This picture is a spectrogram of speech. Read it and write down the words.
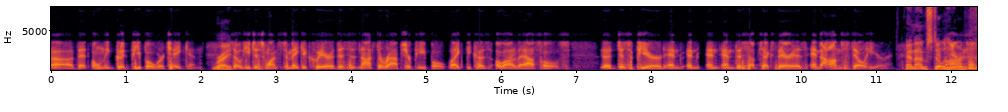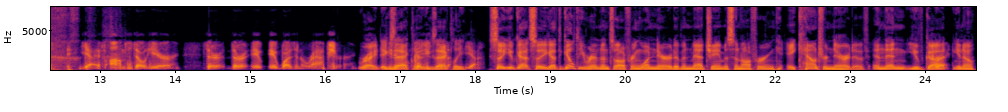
uh, that only good people were taken. Right. So he just wants to make it clear this is not the rapture people, like because a lot of assholes uh, disappeared, and, and and and the subtext there is, and I'm still here. and I'm still If here. I'm- yeah, if I'm still here, there there it, it wasn't a rapture. Right, exactly, 'cause- exactly. yeah. So you've got so you got the guilty remnants offering one narrative and Matt Jamison offering a counter narrative. And then you've got, Correct. you know,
